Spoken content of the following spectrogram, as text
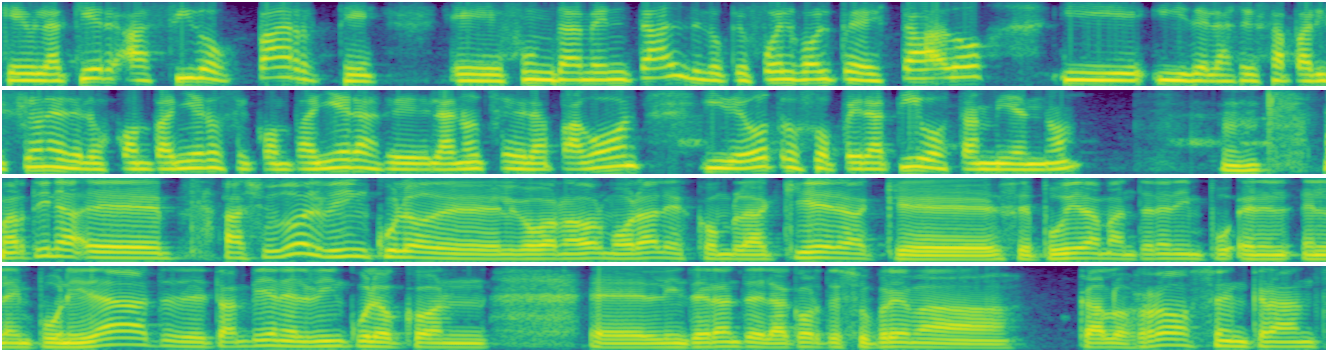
que Blaquier ha sido parte eh, fundamental de lo que fue el golpe de Estado y, de las desapariciones de los compañeros y compañeras de la noche del apagón y de otros operativos también, ¿no? Martina, eh, ¿ayudó el vínculo del gobernador Morales con Blaquier a que se pudiera mantener en, la impunidad? también el vínculo con el integrante de la Corte Suprema, Carlos Rosenkrantz.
